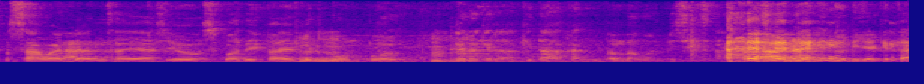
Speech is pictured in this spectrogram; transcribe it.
pesawat dan saya CEO Spotify Mm-mm. berkumpul, Mm-mm. kira-kira kita akan membangun bisnis apa? nah itu dia kita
